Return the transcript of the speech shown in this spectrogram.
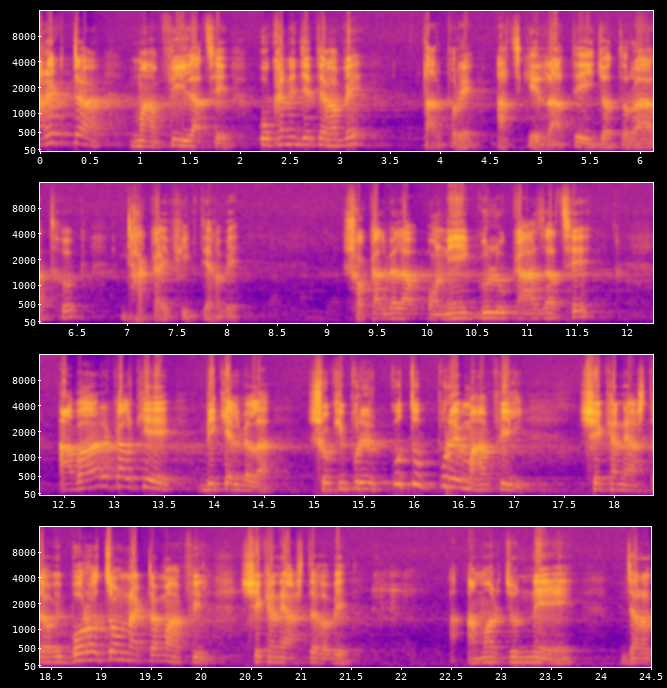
আরেকটা মাহফিল আছে। ওখানে যেতে হবে। তারপরে আজকের রাতেই যত রাত হোক ঢাকায় ফিরতে হবে। সকালবেলা অনেকগুলো কাজ আছে। আবার কালকে বিকেলবেলা সখীপুরের কুতুবপুরে মাহফিল, সেখানে আসতে হবে। বড় চৌনা একটা মাহফিল, সেখানে আসতে হবে। আমার জন্যে যারা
